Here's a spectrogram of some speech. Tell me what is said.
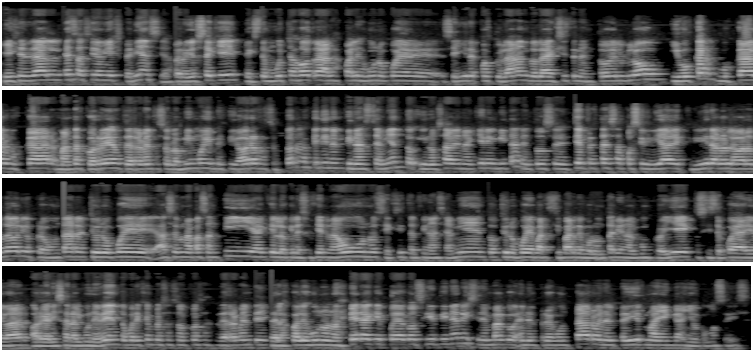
y en general esa ha sido mi experiencia, pero yo sé que existen muchas otras a las cuales uno puede seguir postulando, las existen en todo el globo, y buscar, buscar, buscar, mandar correos, de repente son los mismos investigadores receptores los que tienen financiamiento y no saben a quién invitar, entonces siempre está esa posibilidad de escribir a los laboratorios, preguntar si uno puede hacer una pasantía, qué es lo que le sugieren a uno, si existe el financiamiento, si uno puede participar de voluntario en algún proyecto, si se puede ayudar a organizar algún evento, por ejemplo, esas son cosas de repente de las cuales uno no espera que pueda conseguir dinero y sin embargo en el preguntar o en el pedir no hay engaño, como se dice.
